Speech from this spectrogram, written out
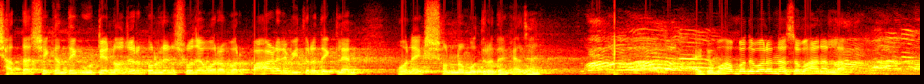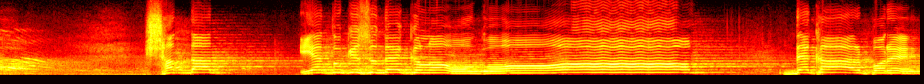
সাদ্দাত সেখান থেকে উঠে নজর করলেন সোজা বরাবর পাহাড়ের ভিতরে দেখলেন অনেক স্বর্ণ মুদ্রা দেখা যায়। একটু মোহাব্বতে বলেন না সোবাহান আল্লাহ সাদ্দাত এত কিছু দেখল গো। দেখার পরে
